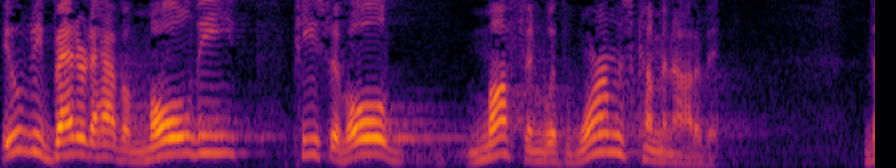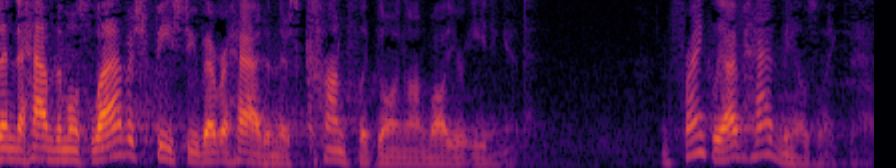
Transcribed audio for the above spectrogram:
It would be better to have a moldy piece of old muffin with worms coming out of it than to have the most lavish feast you've ever had and there's conflict going on while you're eating it. And frankly, I've had meals like that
